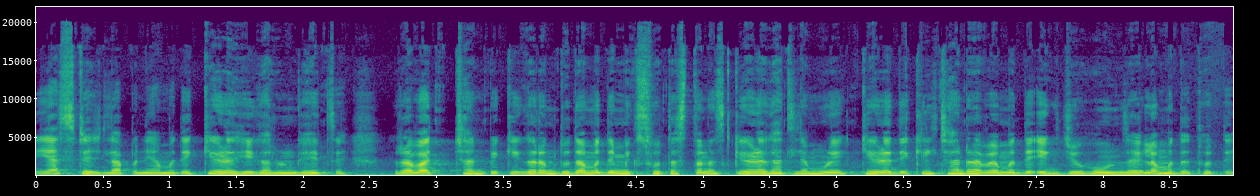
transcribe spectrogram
या स्टेजला आपण यामध्ये केळंही घालून घ्यायचे. रवा छानपैकी गरम दुधामध्ये मिक्स होत असतानाच केळं घातल्यामुळे केळं देखील छान रव्यामध्ये एकजीव होऊन जायला मदत होते.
